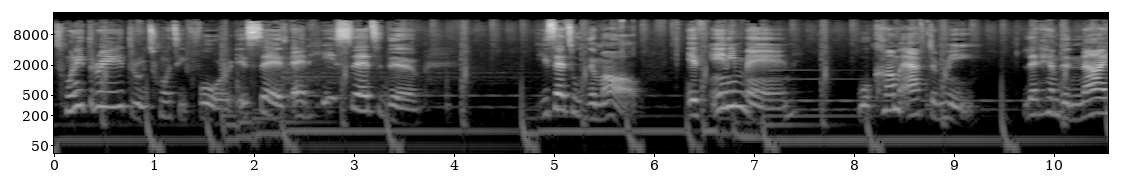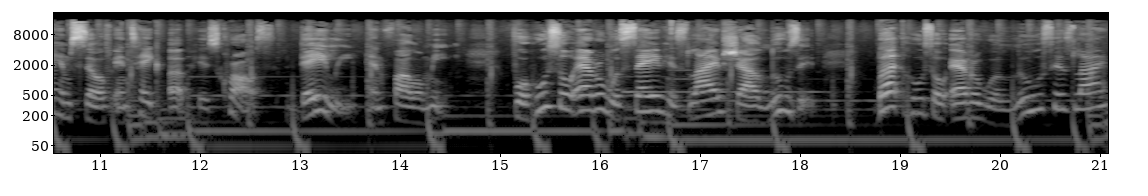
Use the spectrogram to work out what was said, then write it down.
23 through 24. It says, And he said to them, He said to them all, If any man will come after me, let him deny himself and take up his cross daily and follow me. For whosoever will save his life shall lose it, but whosoever will lose his life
